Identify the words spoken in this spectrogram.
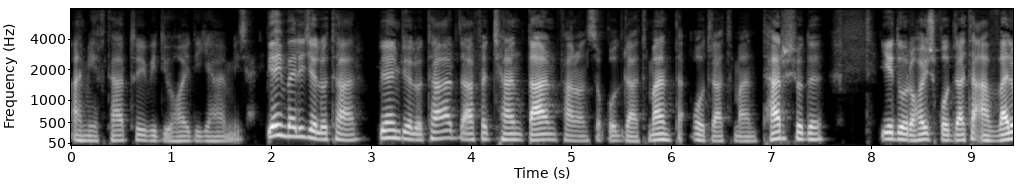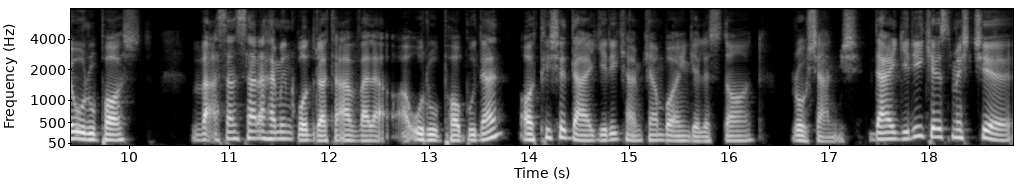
عمیقتر توی ویدیوهای دیگه هم می‌زنیم. بیایم ولی جلوتر. بیایم جلوتر. ظرف چند قرن فرانسه قدرتمند قدرتمندتر شده. یه دوره قدرت اول اروپاست و اصلا سر همین قدرت اول اروپا بودن آتیش درگیری کم کم با انگلستان روشن میشه. درگیری که اسمش چیه؟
